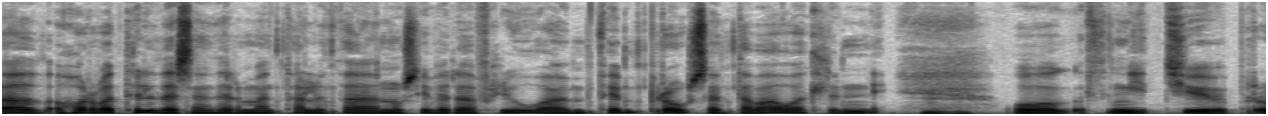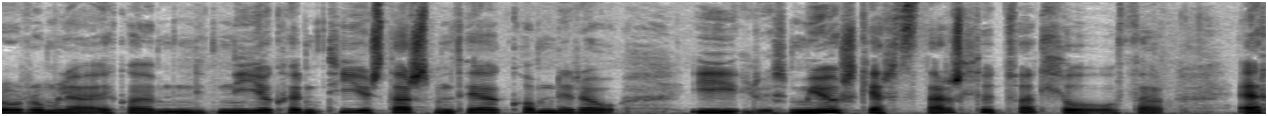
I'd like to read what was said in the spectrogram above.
að horfa til þess en þegar mann tala um það að nú sé verið að fljúa um 5% af áallinni mm -hmm. og 90, rómlega eitthvað, 9 hverjum 10 starfsmenn þegar komnir á í mjög skert starfslutfall og, og það er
